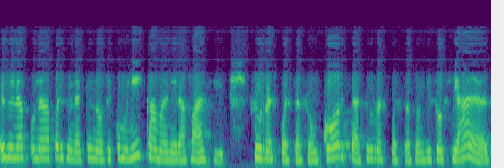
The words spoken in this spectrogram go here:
es una, una persona que no se comunica de manera fácil, sus respuestas son cortas, sus respuestas son disociadas,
